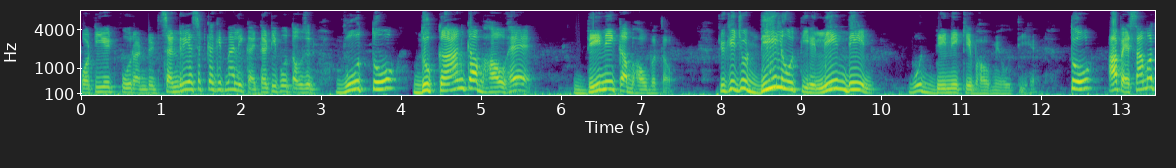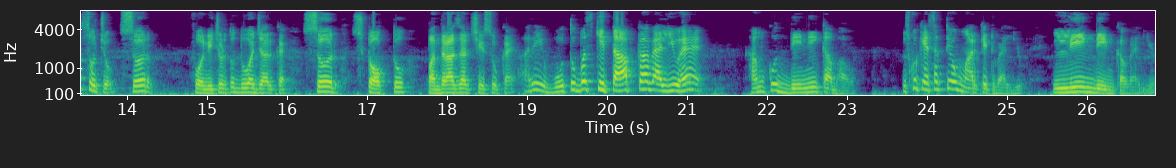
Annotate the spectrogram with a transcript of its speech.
Forty eight four hundred sundry asset का कितना लिखा है? थर्टी फोर थाउज़ेंड वो तो दुकान का भाव है, देने का भाव बताओ। क्योंकि जो डील होती है लेन देन वो देने के भाव में होती है। तो आप ऐसा मत सोचो, सर फर्नीचर तो 2000 का है। सर स्टॉक तो पंद्रह हज़ार सौ का है। अरे, वो तो बस किताब का वैल्यू है। हमको देने का भाव। उसको कह सकते हो मार्केट वैल्यू लेन देन का वैल्यू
